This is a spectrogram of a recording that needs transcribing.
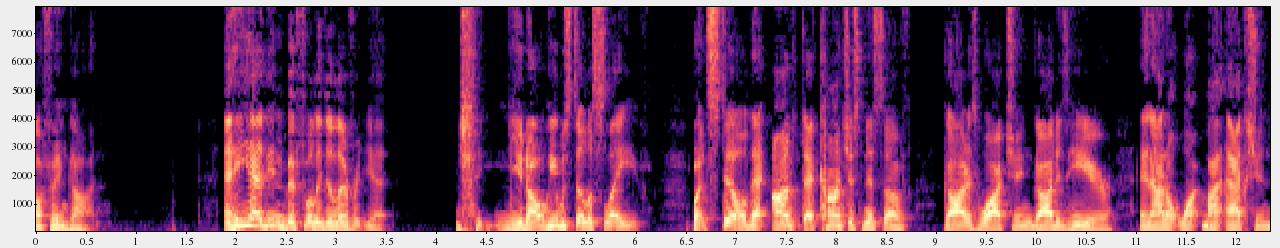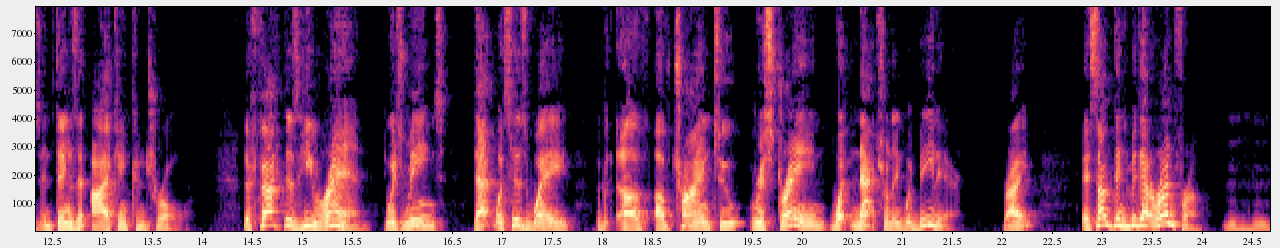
offend God. And he hadn't even been fully delivered yet. you know, he was still a slave. But still, that, on, that consciousness of God is watching, God is here, and I don't want my actions and things that I can control. The fact is he ran, which means that was his way of, of trying to restrain what naturally would be there, right? And some things we got to run from. Mm-hmm.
